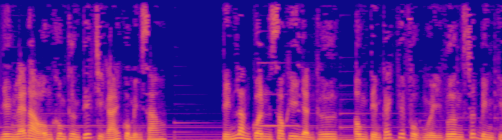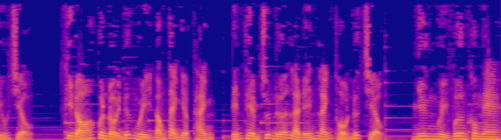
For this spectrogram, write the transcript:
nhưng lẽ nào ông không thương tiếc chị gái của mình sao? Tín Lăng Quân sau khi nhận thư, ông tìm cách thuyết phục Ngụy Vương xuất binh cứu Triệu. Khi đó quân đội nước Ngụy đóng tại Nghiệp Thành, tiến thêm chút nữa là đến lãnh thổ nước Triệu. Nhưng Ngụy Vương không nghe.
